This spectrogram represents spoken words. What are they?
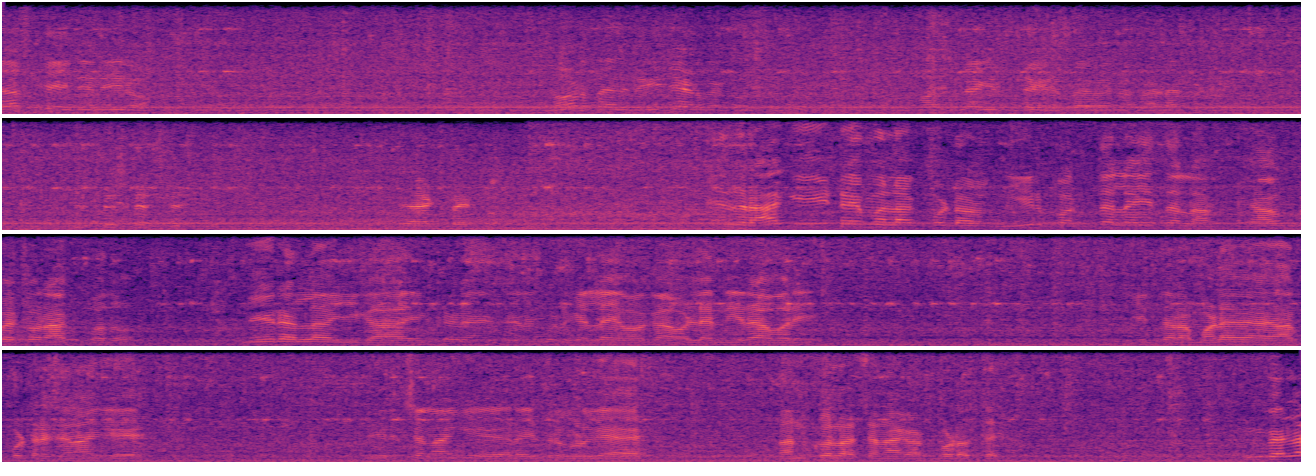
ಜಾಸ್ತಿ ಇದೆ ನೀರು. ನೋಡ್ತಾ ಇದ್ರೆ ಈಜಾಡ್ಬೇಕು ಅನ್ಸುತ್ತೆ ಇಷ್ಟ ಇರ್ತವೆ ಕಾಣಬೇಕು ಹಾಕ್ಬೇಕು ರಾಗಿ ಈ ಟೈಮಲ್ಲಿ ಹಾಕ್ಬಿಟ್ಟವ್ರು ನೀರು ಪಕ್ಕದಲ್ಲೇ ಐತಲ್ಲ, ಯಾವಾಗ ಬೇಕಾದ್ರೂ ಹಾಕ್ಬೋದು. ನೀರೆಲ್ಲ ಈಗ ಈ ಕಡೆ ಜನಗಳಿಗೆಲ್ಲ ಇವಾಗ ಒಳ್ಳೆ ನೀರಾವರಿ. ಈ ಥರ ಮಳೆ ಹಾಕ್ಬಿಟ್ರೆ ಚೆನ್ನಾಗಿ ನೀರು ಚೆನ್ನಾಗಿ ರೈತರುಗಳಿಗೆ ಅನುಕೂಲ ಚೆನ್ನಾಗಿ ಆಗ್ಬಿಡುತ್ತೆ. ಇವೆಲ್ಲ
